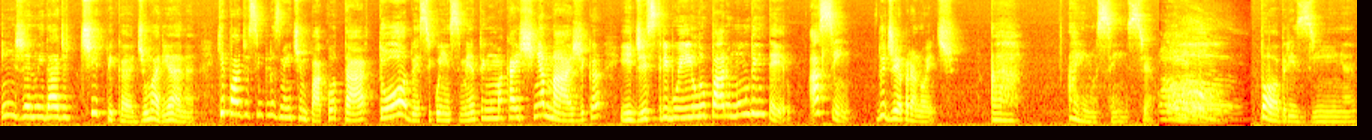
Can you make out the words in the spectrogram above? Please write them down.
ingenuidade típica de uma ariana, que pode simplesmente empacotar todo esse conhecimento em uma caixinha mágica e distribuí-lo para o mundo inteiro. Assim, do dia para a noite. Ah, a inocência. Oh. Pobrezinha.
